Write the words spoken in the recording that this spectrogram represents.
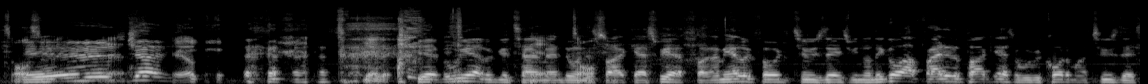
it's awesome. Here's Johnny. Yep. Yeah, yeah, but we have a good time, Yeah, man, doing this awesome. podcast. We have fun. I mean, I look forward to Tuesdays. You know, they go out Friday the podcast, but we record them on Tuesdays.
